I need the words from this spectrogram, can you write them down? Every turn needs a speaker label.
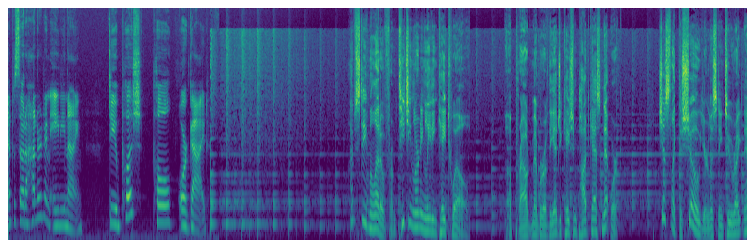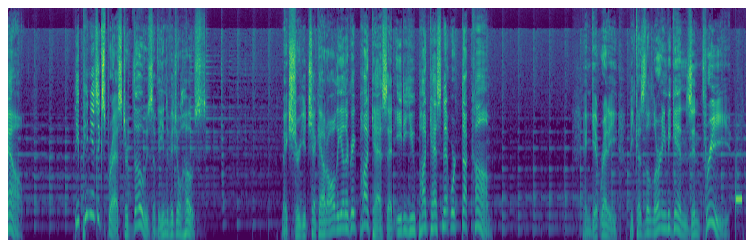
Speaker 1: episode 189. Do you push, pull, or guide?
Speaker 2: I'm Steve Miletto from Teaching Learning Leading K 12, a proud member of the Education Podcast Network, just like the show you're listening to right now. The opinions expressed are those of the individual hosts. Make sure you check out all the other great podcasts at edupodcastnetwork.com. And get ready because the learning begins in three,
